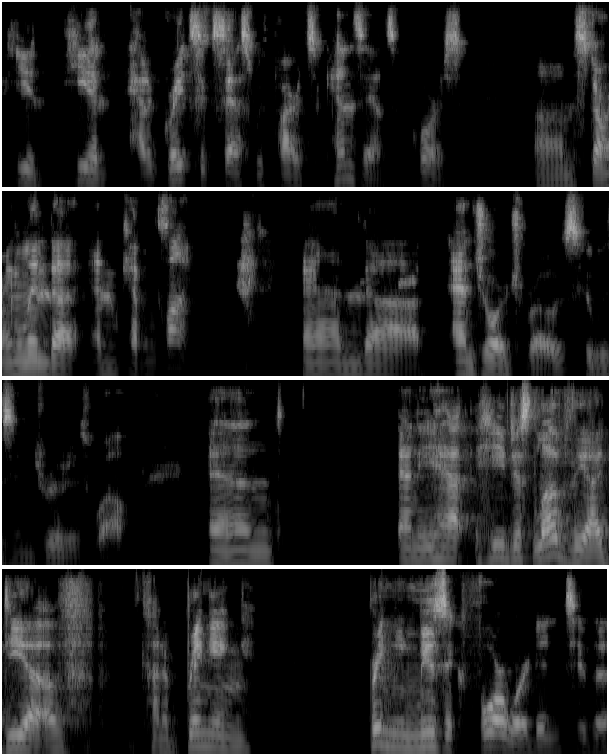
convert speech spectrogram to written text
he had he had had a great success with Pirates of Penzance of course um, starring Linda and Kevin Kline and uh, and George Rose, who was in Drood as well, and and he had he just loved the idea of kind of bringing bringing music forward into the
